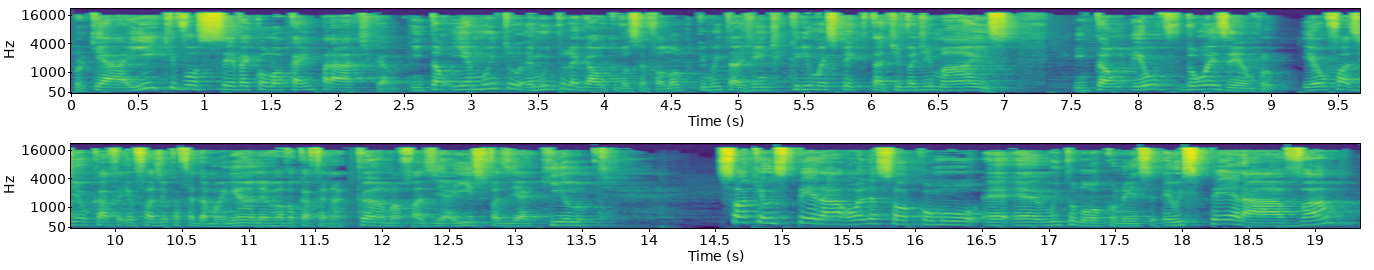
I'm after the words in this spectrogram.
Porque é aí que você vai colocar em prática. Então, e é muito, é muito legal o que você falou, porque muita gente cria uma expectativa demais. Então, eu dou um exemplo. Eu fazia o café, eu fazia o café da manhã, levava o café na cama, fazia isso, fazia aquilo. Só que eu esperava, olha só como é, é muito louco nisso. Eu esperava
